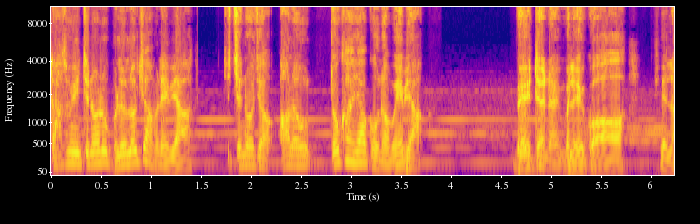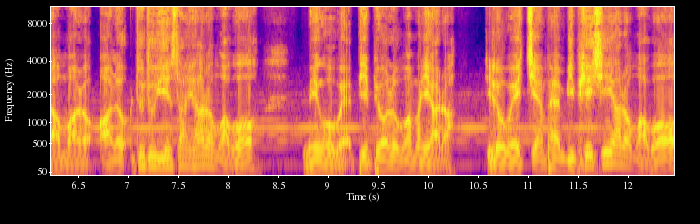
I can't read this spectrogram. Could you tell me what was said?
ဒါဆိုရင်ကျွန်တော်တို့ဘယ်လိုလုပ်ကြမလဲဗျာကျွန်တော်ကြောင့်အားလုံးဒုက္ခရောက်ကုန်တော့မယ်ဗျဘယ်တက်နိုင်မလဲကွာဖြစ်လာမှာတော့အားလုံးအတူတူရင်ဆိုင်ရတော့မှာပေါ့မင်းကိုပဲအပြစ်ပြောလို့မှမရတာဒီလိုပဲကြမ်းဖန်ပြီးဖြေရှင်းရတော့မှာပေါ့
